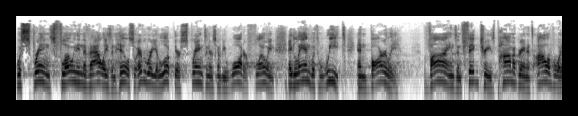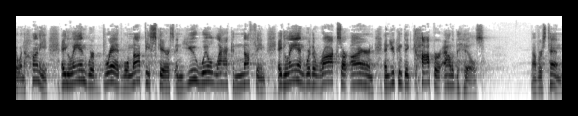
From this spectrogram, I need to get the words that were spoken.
with springs flowing in the valleys and hills. So everywhere you look, there's springs and there's going to be water flowing. A land with wheat and barley, vines and fig trees, pomegranates, olive oil and honey. A land where bread will not be scarce and you will lack nothing. A land where the rocks are iron and you can dig copper out of the hills. Now, verse 10.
